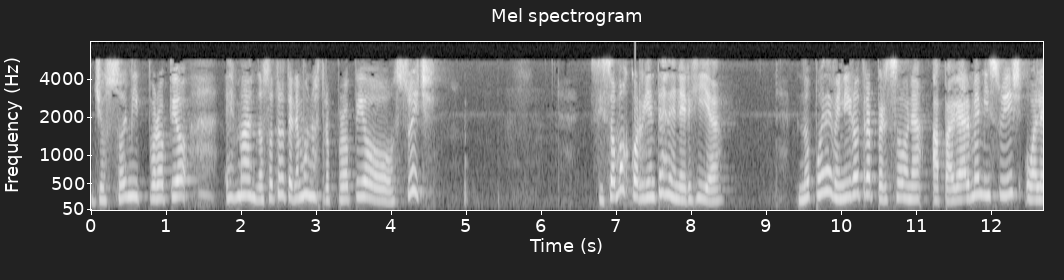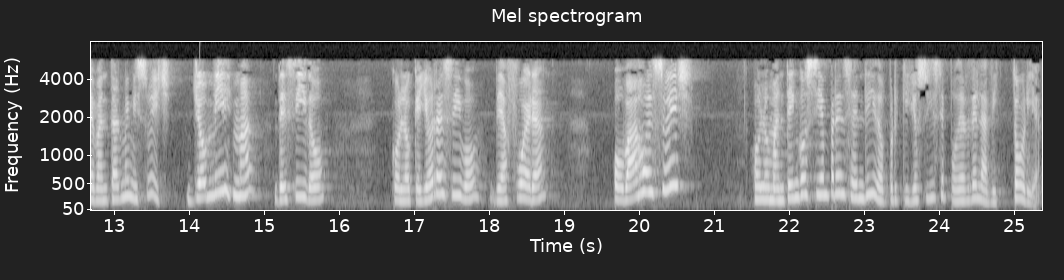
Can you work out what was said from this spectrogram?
Yo soy mi propio, es más, nosotros tenemos nuestro propio switch. Si somos corrientes de energía, no puede venir otra persona a apagarme mi switch o a levantarme mi switch yo misma decido con lo que yo recibo de afuera o bajo el switch o lo mantengo siempre encendido porque yo soy ese poder de la victoria.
